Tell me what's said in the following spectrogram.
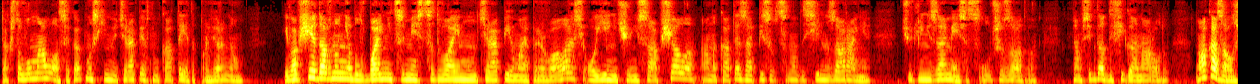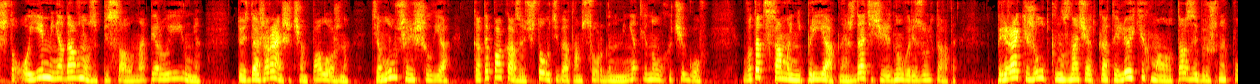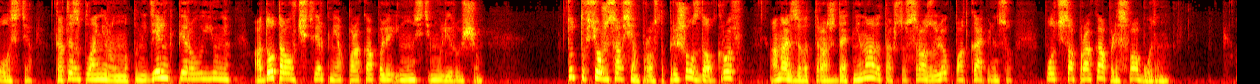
Так что волновался, как мы с химиотерапевтом КТ это провернем. И вообще я давно не был в больнице, месяца два иммунотерапия моя прервалась, ОЕ ничего не сообщала, а на КТ записываться надо сильно заранее, чуть ли не за месяц, лучше за два. Там всегда дофига народу. Но оказалось, что ОЕ меня давно записала, на 1 июня, то есть даже раньше, чем положено – тем лучше, решил я. КТ показывает, что у тебя там с органами, нет ли новых очагов. Вот это самое неприятное, ждать очередного результата. При раке желудка назначают КТ легких, малого таза и брюшной полости. КТ запланировано на понедельник, 1 июня, а до того в четверг меня прокапали иммуностимулирующим. Тут-то все же совсем просто. Пришел, сдал кровь, анализа в этот раз ждать не надо, так что сразу лег под капельницу. Полчаса прокапали, свободен.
